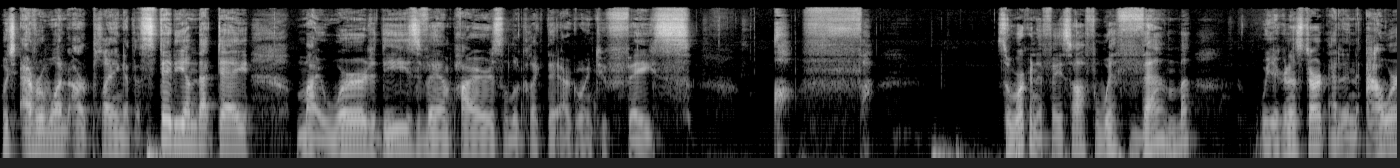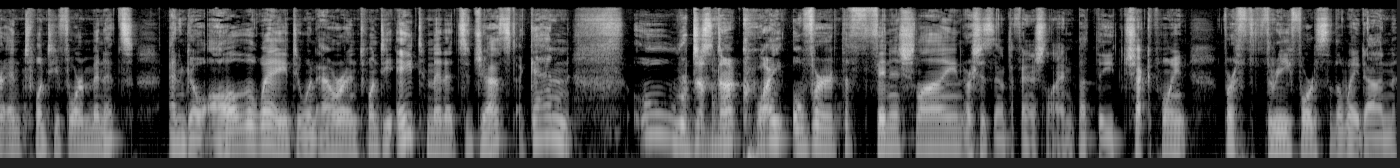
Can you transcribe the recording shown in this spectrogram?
whichever one are playing at the stadium that day. My word, these vampires look like they are going to face off. So we're going to face off with them. We are going to start at an hour and 24 minutes and go all the way to an hour and 28 minutes just again ooh, we're just not quite over the finish line, or just not the finish line, but the checkpoint for three fourths of the way done.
